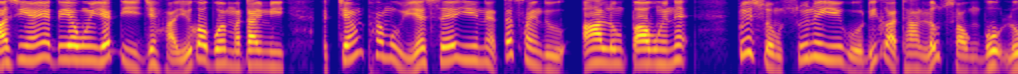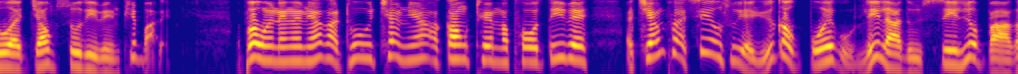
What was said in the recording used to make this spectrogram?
အာဆီယံရဲ့တရားဝင်ရည်တည်ချက်ဟာရွေးကောက်ပွဲမတိုင်မီအကြမ်းဖက်မှုရက်စဲရေးနဲ့သက်ဆိုင်သူအားလုံးပါဝင်တဲ့တွဲဆုံဆွေးနွေးရေးကိုအဓိကထားလှုပ်ဆောင်ဖို့လိုအပ်ကြောင်းဆိုသည်ပင်ဖြစ်ပါတယ်။အဖွဲ့ဝင်နိုင်ငံများကထိုအချက်များအကောင့်ထဲမဖော်သေးပဲအကြမ်းဖက်စစ်အုပ်စုရဲ့ရွေးကောက်ပွဲကိုလေ့လာသူစေလွတ်ပါက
